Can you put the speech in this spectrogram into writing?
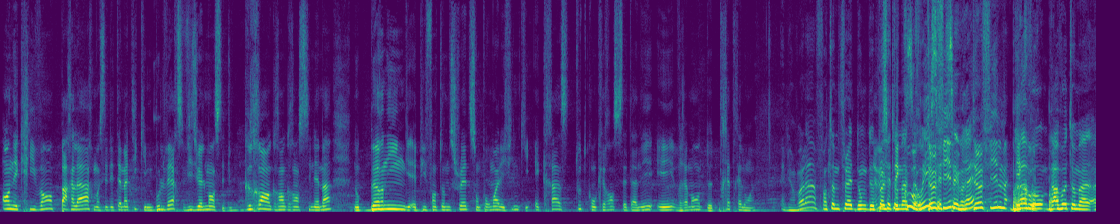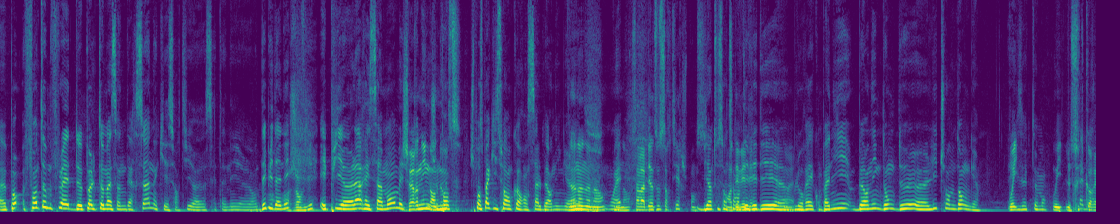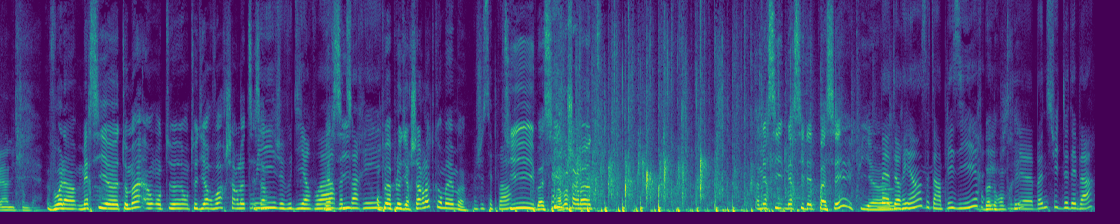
en écrivant, par l'art. Moi, c'est des thématiques qui me bouleversent. Visuellement, c'est du grand, grand, grand cinéma. Donc, Burning et puis Phantom Thread sont pour moi les films qui écrasent toute concurrence cette année et vraiment de très, très loin. Eh bien voilà, Phantom Thread donc de Ah Paul Thomas. court. Oui, deux c'est films, vrai. Deux films. Bravo, bravo Thomas. Euh, Phantom Thread de Paul Thomas Anderson qui est sorti euh, cette année euh, en début d'année. En janvier. Et puis là récemment, mais je, Burning je en pense, août. je pense pas qu'il soit encore en salle Burning. Non, non, non, non, ouais. non, non. Ça va bientôt sortir, je pense. Bientôt sorti en En DVD, Ouais. Blu-ray et compagnie. Burning donc de Lee Chang-dong. Oui. Exactement. Oui, le sud-coréen Lee Chong-dong. Voilà, merci euh, Thomas. On te, on te dit au revoir Charlotte, c'est ça? Oui, je vous dis au revoir, Merci. bonne soirée. On peut applaudir Charlotte quand même. Je sais pas. Si, bah si. Bravo Charlotte. Ah, merci, merci d'être passé. Et puis, euh, Bah, de rien, c'était un plaisir. bonne Et puis, rentrée. euh, bonne suite de débat.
